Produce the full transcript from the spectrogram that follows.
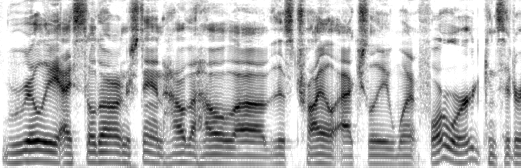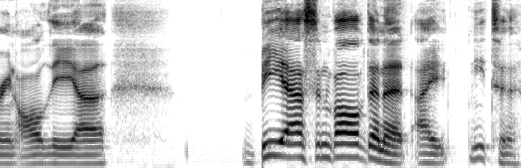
really, I still don't understand how the hell uh, this trial actually went forward, considering all the uh, BS involved in it. I need to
